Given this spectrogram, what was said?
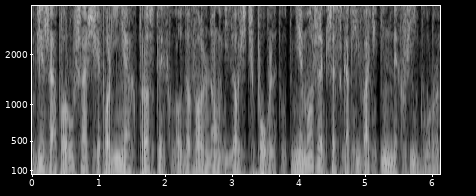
Wieża porusza się po liniach prostych o dowolną ilość pól, nie może przeskakiwać innych figur.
